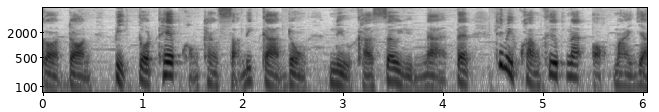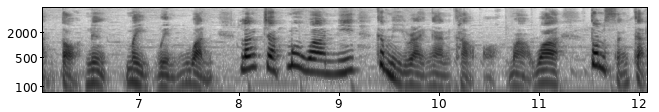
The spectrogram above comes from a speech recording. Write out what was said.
กอร์ดอนปีกตัวเทพของทางสาริกาดงนิวคาสเซิลยูไนเต็ดที่มีความคืบหน้าออกมาอย่างต่อเนื่องไม่เว้นวัน หลังจากเมื่อวานนี้ก็มีรายงานข่าวออกมาว่า ต้นสังกัด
